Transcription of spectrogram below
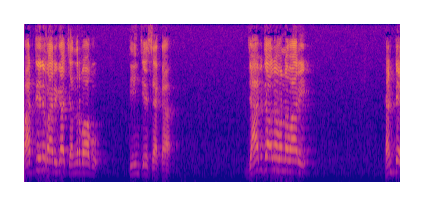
పార్టీల వారిగా చంద్రబాబు తీయించేశాక జాబితాలో ఉన్న వారి కంటే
